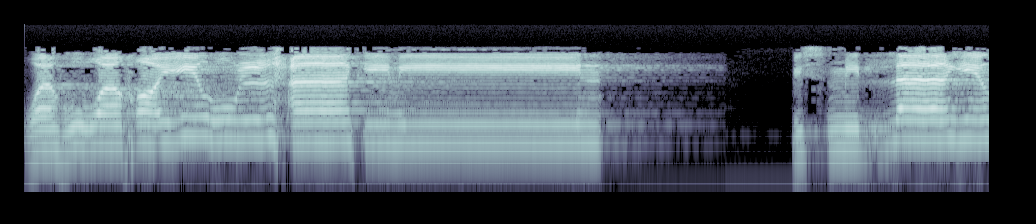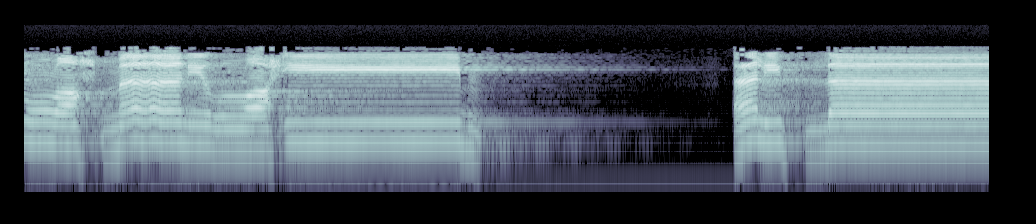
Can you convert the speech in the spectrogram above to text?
وهو خير الحاكمين. بسم الله الرحمن الرحيم. ألف لام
